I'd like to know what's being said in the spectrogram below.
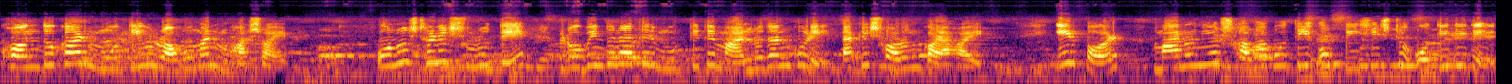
খন্দকার মতিউর রহমান মহাশয়। অনুষ্ঠানের শুরুতে রবীন্দ্রনাথের মূর্তিতে মাল্যদান করে তাকে স্মরণ করা হয়। এরপর মাননীয় সভাপতি ও বিশিষ্ট অতিথিদের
